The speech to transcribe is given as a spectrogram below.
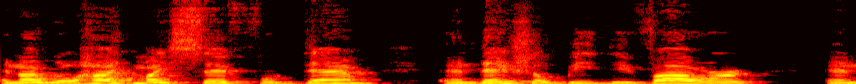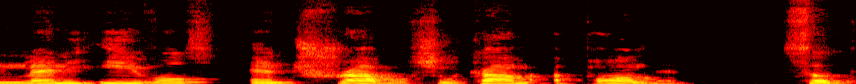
and I will hide myself for them, and they shall be devoured, and many evils and trouble shall come upon them. So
